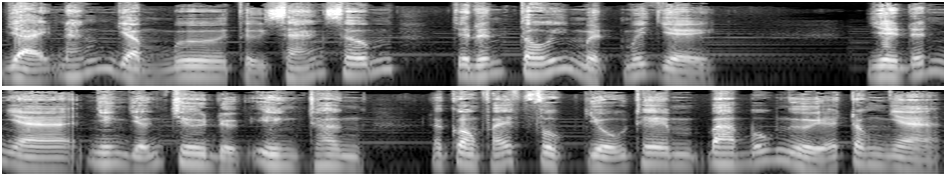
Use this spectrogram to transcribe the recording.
dại nắng dầm mưa từ sáng sớm cho đến tối mịt mới về. Về đến nhà nhưng vẫn chưa được yên thân, nó còn phải phục vụ thêm ba bốn người ở trong nhà.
